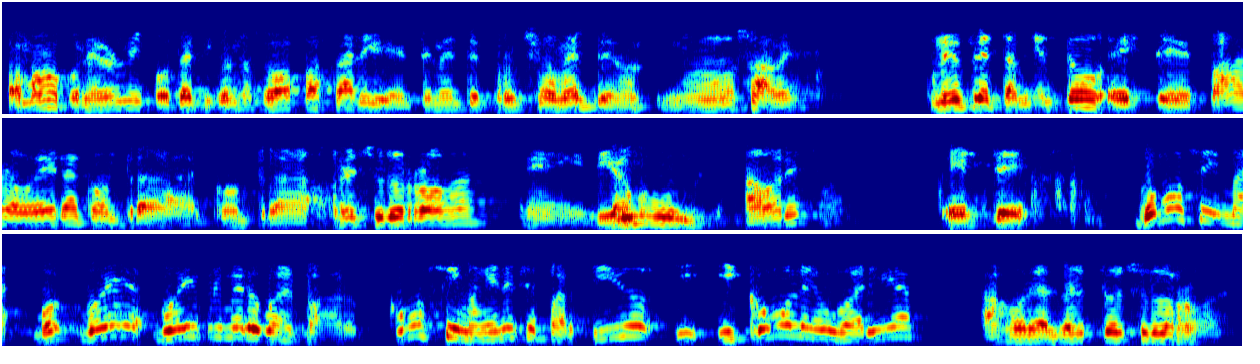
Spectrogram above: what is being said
vamos a poner un hipotético, no se va a pasar evidentemente próximamente, no, no lo saben, un enfrentamiento este Pájaro era contra contra Jorge Suru Roja, eh, digamos, ahora este, ¿cómo se voy, voy primero con el Pájaro, ¿cómo se imagina ese partido y, y cómo le jugaría a Jorge Alberto del Zurdo Rojas?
